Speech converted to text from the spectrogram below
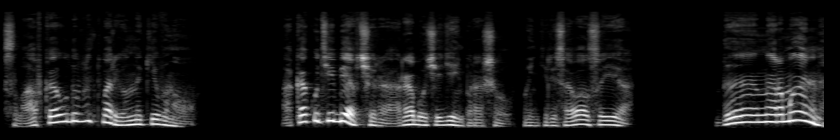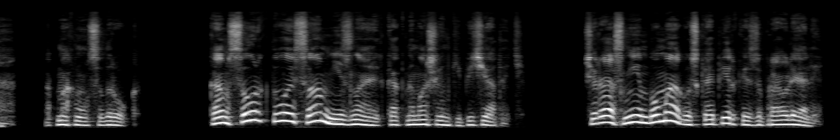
Славка удовлетворенно кивнул. «А как у тебя вчера рабочий день прошел?» — поинтересовался я. «Да нормально. — отмахнулся друг. «Комсорг твой сам не знает, как на машинке печатать. Вчера с ним бумагу с копиркой заправляли.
